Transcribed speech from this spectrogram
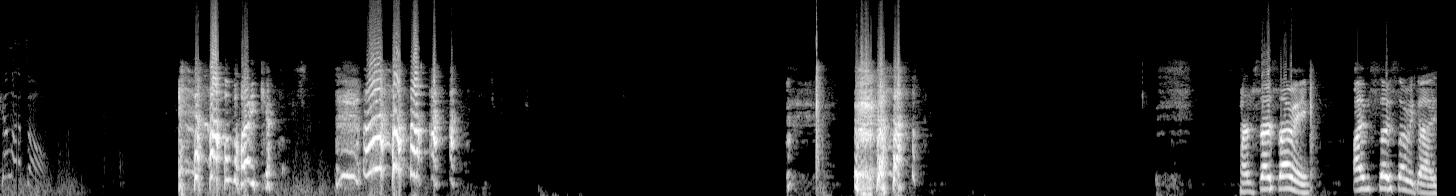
kill us all! Oh my gosh! I'm so sorry. I'm so sorry, guys.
